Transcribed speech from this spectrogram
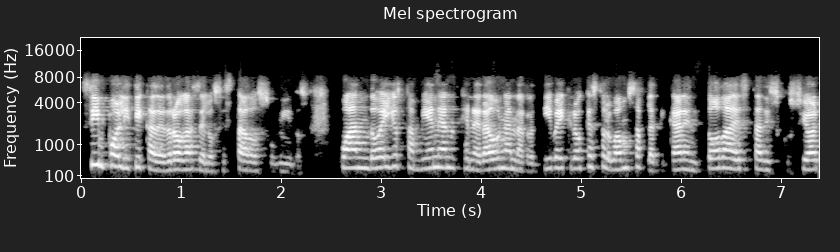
sin política de drogas de los Estados Unidos. Cuando ellos también han generado una narrativa, y creo que esto lo vamos a platicar en toda esta discusión,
